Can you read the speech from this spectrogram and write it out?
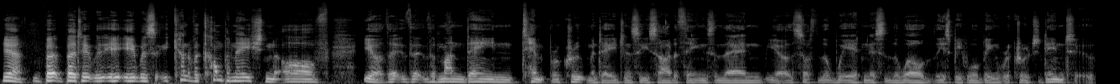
Yeah, but but it, it it was kind of a combination of you know the, the the mundane temp recruitment agency side of things, and then you know sort of the weirdness of the world that these people were being recruited into,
